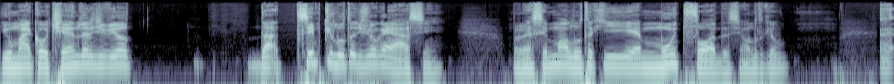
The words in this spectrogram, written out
e o Michael Chandler deviam. dar- sempre que luta, deviam ganhar, assim. É sempre uma luta que é muito foda, assim. Uma luta que eu. É,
